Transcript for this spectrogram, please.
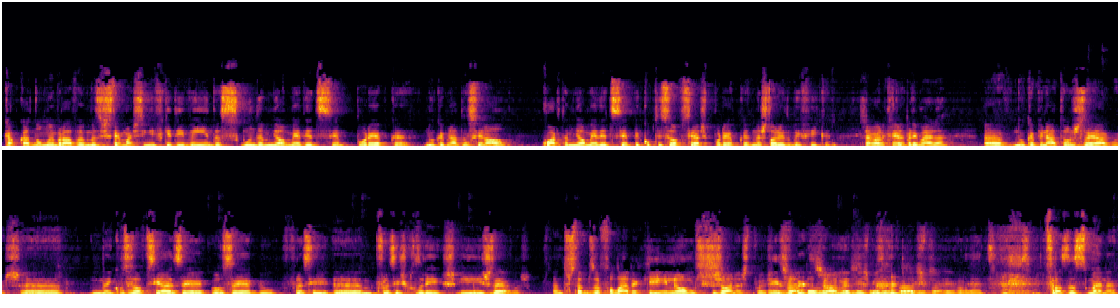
que há bocado não me lembrava, mas isto é mais significativo ainda. Segunda melhor média de sempre por época no Campeonato Nacional, quarta melhor média de sempre em competições oficiais por época na história do Benfica. Já agora quem é a primeira? Ah, no campeonato é o José Águas. Uh, em competições oficiais é Eusébio, Franci- ah, Francisco Rodrigues e José Águas. Portanto, estamos a falar aqui em nomes. Jonas, depois. Exato, Jonas. mesmo identitários, pá, é verdade. Frase da semana,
